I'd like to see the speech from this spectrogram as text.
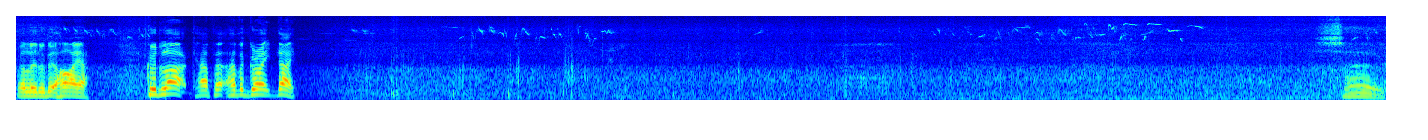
a little bit higher. Good luck, have a, have a great day. So,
